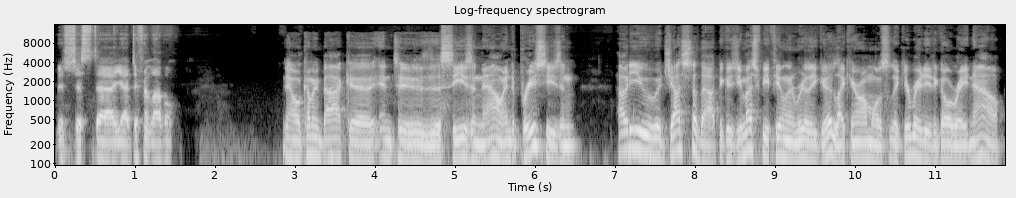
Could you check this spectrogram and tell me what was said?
it's just uh, yeah, different level. Now, coming back uh, into the season now, into preseason, how do you adjust to that? Because you must be feeling really good, like you're almost like you're ready to go right now.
